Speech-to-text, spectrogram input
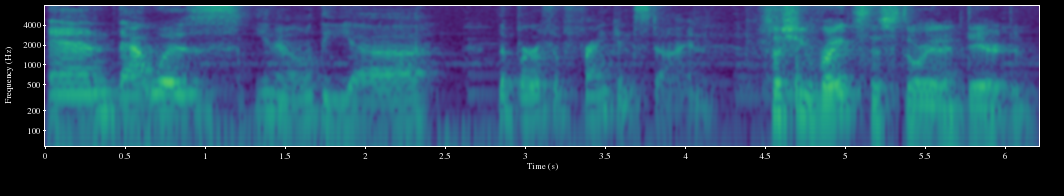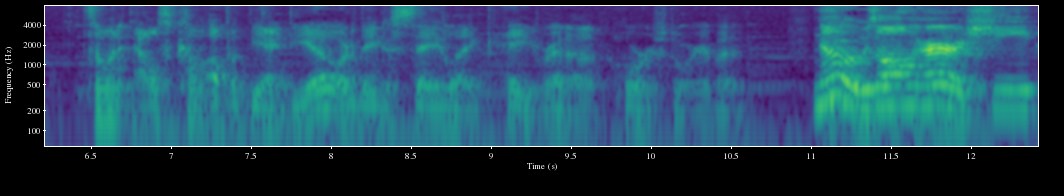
And that was, you know, the uh, the birth of Frankenstein. So she writes this story on a dare. Did someone else come up with the idea, or did they just say like, "Hey, write a horror story about it"? No, it was all her. She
